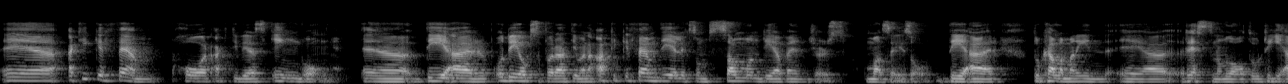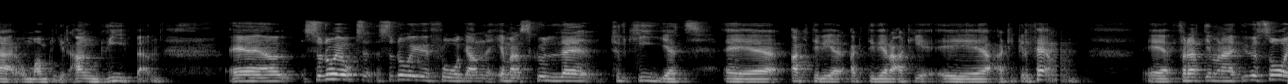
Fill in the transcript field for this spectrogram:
Eh, artikel 5 har aktiverats en gång. Eh, det är, och det är också för att jag menar, artikel 5 det är liksom summon the Avengers om man säger så. Det är, då kallar man in eh, resten av NATO och det är om man blir angripen. Eh, så, då är också, så då är ju frågan, jag menar, skulle Turkiet eh, aktivera, aktivera arti, eh, artikel 5? Eh, för att jag menar, USA,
